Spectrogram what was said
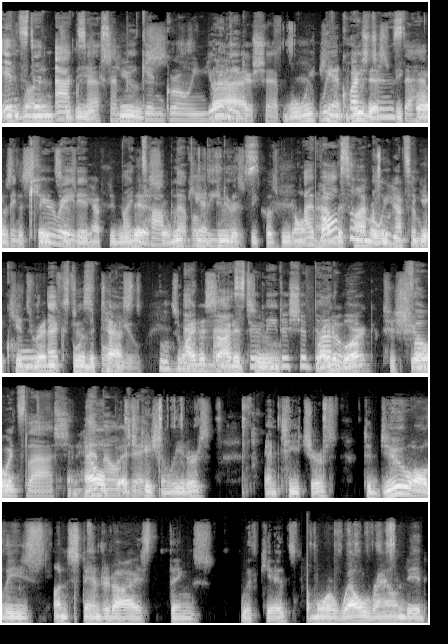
instant access and begin growing your that, leadership well, we can't do this because the state says we have to do this, or we can't do this because we don't I've have the time, or we have to get kids cool ready for the test. So I decided to write a book to show and help education leaders and teachers to do all these unstandardized things with kids, a more well rounded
